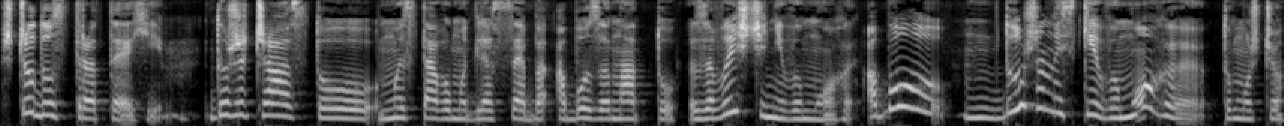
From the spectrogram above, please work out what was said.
Щодо стратегії, дуже часто ми ставимо для себе або занадто завищені вимоги, або дуже низькі вимоги, тому що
